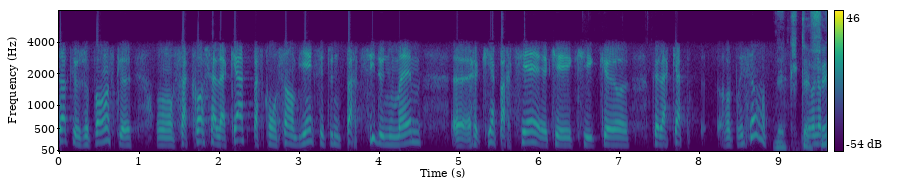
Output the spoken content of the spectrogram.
ça que je pense qu'on s'accroche à la CAQ parce qu'on sent bien que c'est une partie de nous-mêmes euh, qui appartient, qui, qui, que, que la CAQ représente. Mais tout à fait.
